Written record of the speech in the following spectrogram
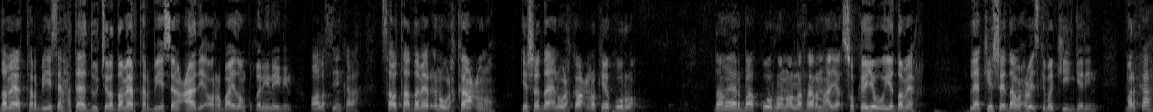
Dameer tarbiyaysan xataa hadduu jira dameer tarbiyaysan oo caadi ah oo rabaayad ku qaninaynin waa la siin karaa. Sababtaa dameer inuu wax kaa cuno iyo shaydaan inuu wax kaa cuno kee kuu ron dameer baa kuu ron oo la raranhaya sokeeyo weeye dameer laakiin shaydaan waxba iskama kiingelin marka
